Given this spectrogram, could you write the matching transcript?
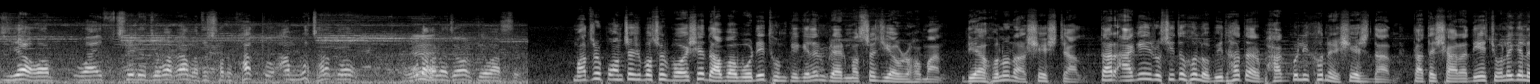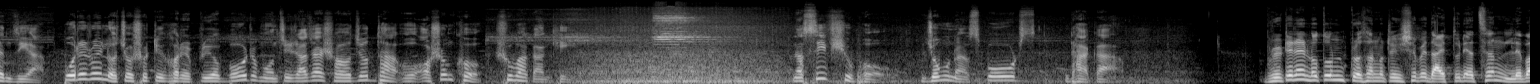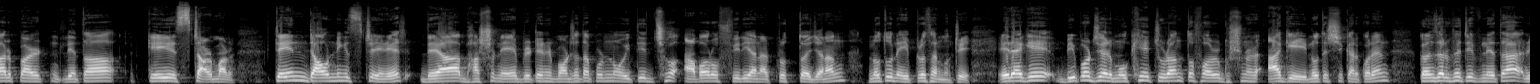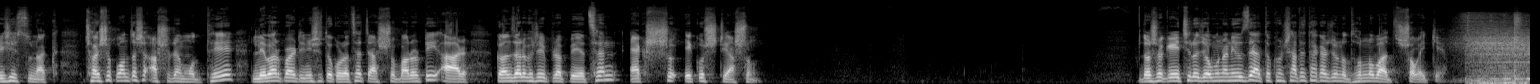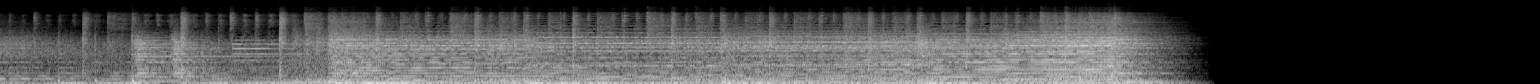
জিয়া হওয়ার ওয়াইফ ছেলে যেভাবে আমাদের সাথে থাকতো, আমরা ছাড়া তো মনে হয় না যাওয়ার কেউ আছে। মাত্র পঞ্চাশ বছর বয়সে দাবা বোর্ডে থমকে গেলেন গ্র্যান্ডমাস্টার জিয়াউর রহমান। দেয়া হলো না শেষ চাল। তার আগেই রচিত হলো বিধাতার ভাগ্য লিখনের শেষ দান। তাতে সাড়া দিয়ে চলে গেলেন জিয়া। পড়ে রইল চৌষট্টি ঘরের প্রিয় বোর্ড, মন্ত্রী রাজার সহযোদ্ধা ও অসংখ্য শুভাকাঙ্ক্ষী। নাসিফ শুভ, যমুনা স্পোর্টস, ঢাকা। ব্রিটেনের নতুন প্রধানমন্ত্রী হিসেবে দায়িত্ব নিয়েছেন লেবার পার্টি নেতা কে স্টারমার। টেন ডাউনিং স্ট্রেনের দেয়া ভাষণে ব্রিটেনের মর্যাদাপূর্ণ ঐতিহ্য আবারও ফিরিয়ে আনার প্রত্যয় জানান নতুন এই প্রধানমন্ত্রী। এর আগে বিপর্যয়ের মুখে চূড়ান্ত ফল ঘোষণার আগেই নতি স্বীকার করেন কনজারভেটিভ নেতা ঋষি সুনাক। ছয়শো পঞ্চাশ আসনের মধ্যে লেবার পার্টি নিষিদ্ধ করেছে চারশো বারোটি আর কনজারভেটিভরা পেয়েছেন একশো একুশটি আসন। দর্শক, এই ছিল যমুনা নিউজে। এতক্ষণ সাথে থাকার জন্য ধন্যবাদ সবাইকে।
